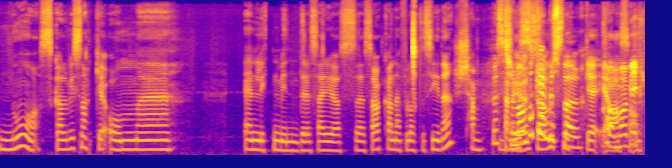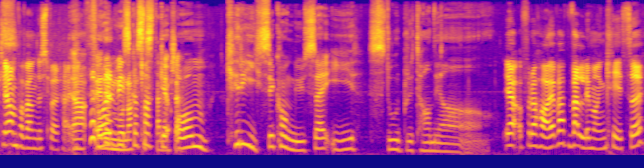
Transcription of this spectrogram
Nå skal vi snakke om eh, en litt mindre seriøs eh, sak, kan jeg få lov til å si det? Kjempeseriøst. Kommer. Snakke- ja, Kommer virkelig an på hvem du spør her. Ja, For vi skal snakke om krise i kongehuset i Storbritannia. Ja, for det har jo vært veldig mange kriser.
